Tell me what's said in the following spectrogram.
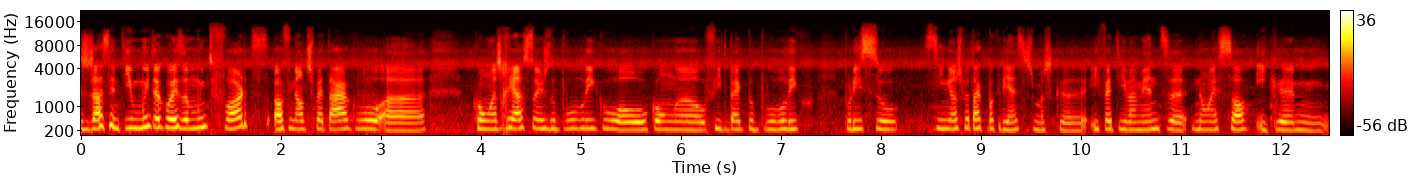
já senti muita coisa muito forte ao final do espetáculo, uh, com as reações do público ou com uh, o feedback do público. Por isso, sim, é um espetáculo para crianças, mas que efetivamente não é só e que hum,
